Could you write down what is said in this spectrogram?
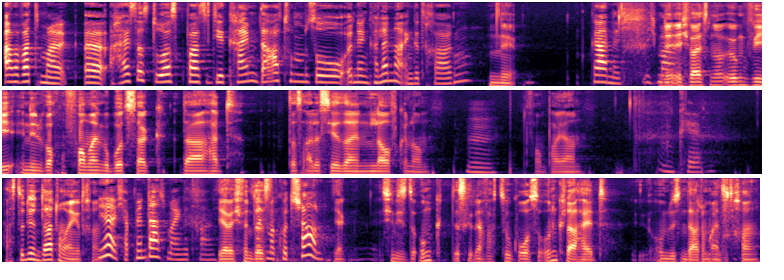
Aber warte mal, äh, heißt das, du hast quasi dir kein Datum so in den Kalender eingetragen? Nee. Gar nicht. mal. Nee, ich weiß nur irgendwie in den Wochen vor meinem Geburtstag, da hat das alles hier seinen Lauf genommen. Hm. Vor ein paar Jahren. Okay. Hast du dir ein Datum eingetragen? Ja, ich habe mir ein Datum eingetragen. Ja, aber ich finde das. mal kurz schauen. Ja, ich finde diese Un das gibt einfach zu große Unklarheit, um ein Datum einzutragen.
